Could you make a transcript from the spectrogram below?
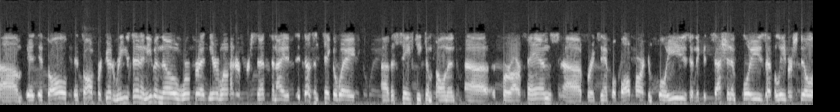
um, it, it's all it's all for good reason. And even though we're at near 100 percent tonight, it, it doesn't take away uh, the safety component uh, for our fans. Uh, for example, ballpark employees and the concession employees, I believe, are still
